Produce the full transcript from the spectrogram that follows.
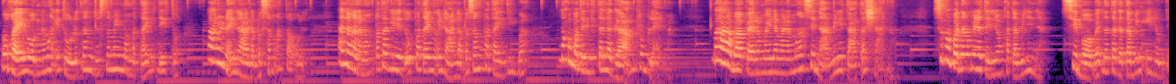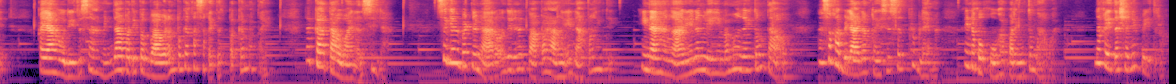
Okay, huwag namang itulot ng Diyos na may mamatay dito. Paano na ilalabas ang ataol? Alam nga namang patagilid o patay mo ilalabas ang patay, di ba? Naku, matindi talaga ang problema. Mahaba pero may laman ang mga sinabi ni Tata Shano. Sumabad ang pinatilyong katabi nila. Si Bobet na taga-tabing ilog din. Kaya ho dito sa amin, dapat ipagbawal ang pagkakasakit at pagkamatay. Nagkatawanan sila. Si Gilbert na naroon din nagpapahangin ay napangiti. Hinahangaan niya ng lihim ang mga ganitong tao na sa kabila ng krisis at problema ay nakukuha pa rin tumawa. Nakita siya ni Pedro.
